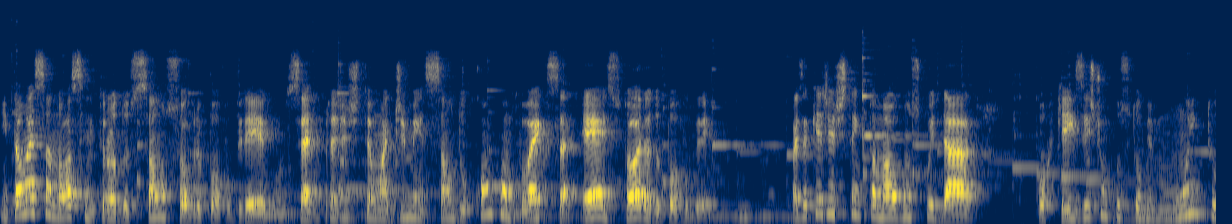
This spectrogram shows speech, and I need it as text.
Então, essa nossa introdução sobre o povo grego serve para a gente ter uma dimensão do quão complexa é a história do povo grego. Mas aqui a gente tem que tomar alguns cuidados, porque existe um costume muito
